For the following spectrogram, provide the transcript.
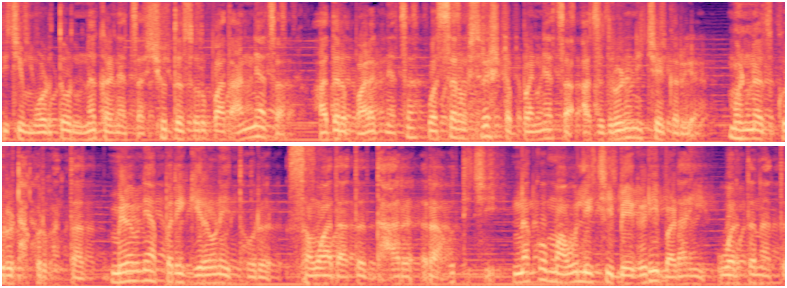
तिची मोडतोड न करण्याचा शुद्ध स्वरूपात आणण्याचा आदर बाळगण्याचा व सर्वश्रेष्ठ बनण्याचा आज दृढ निश्चय करूया. म्हणूनच गुरु ठाकूर म्हणतात मिळवण्यापरी गिरवणे थोर संवादात धार राहुतीची नको माऊलीची बेगडी बडाई वर्तनात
